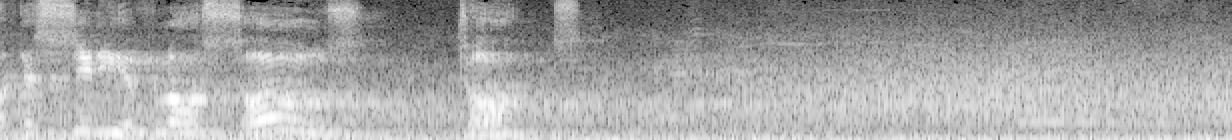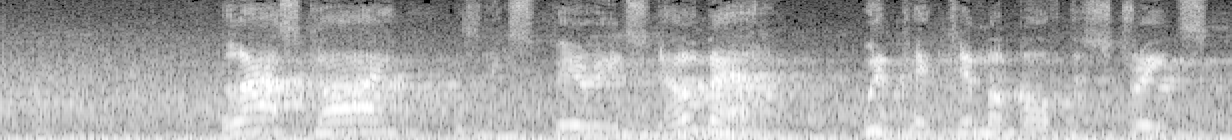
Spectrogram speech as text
of the City of Lost Souls, Dot. The last guy is an experienced nomad. We picked him up off the streets.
